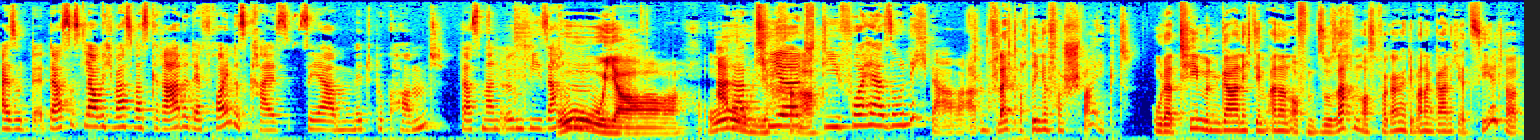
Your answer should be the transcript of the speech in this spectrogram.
Also das ist, glaube ich, was, was gerade der Freundeskreis sehr mitbekommt, dass man irgendwie Sachen Oh ja. Oh adaptiert, ja. die vorher so nicht da waren. Vielleicht auch Dinge verschweigt. Oder Themen gar nicht dem anderen offen, so Sachen aus der Vergangenheit dem anderen gar nicht erzählt hat.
